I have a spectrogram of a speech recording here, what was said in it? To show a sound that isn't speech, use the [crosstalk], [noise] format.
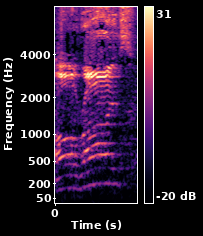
All rise.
